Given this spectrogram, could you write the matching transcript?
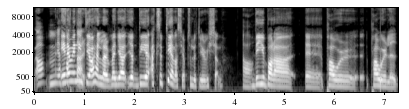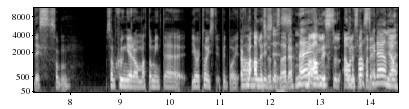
jag Nej, fattar. men inte jag heller men jag, jag, det accepteras ju absolut i Eurovision. Ja. Det är ju bara eh, power, power ladies som, som sjunger om att de inte gör toy stupid boy. Jag Ja, kommer men aldrig sluta precis. säga det. Nej, kommer aldrig, aldrig släppa fast det. vid den Ja.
